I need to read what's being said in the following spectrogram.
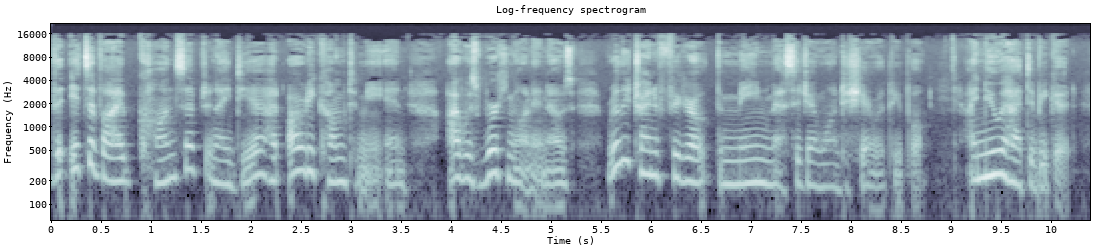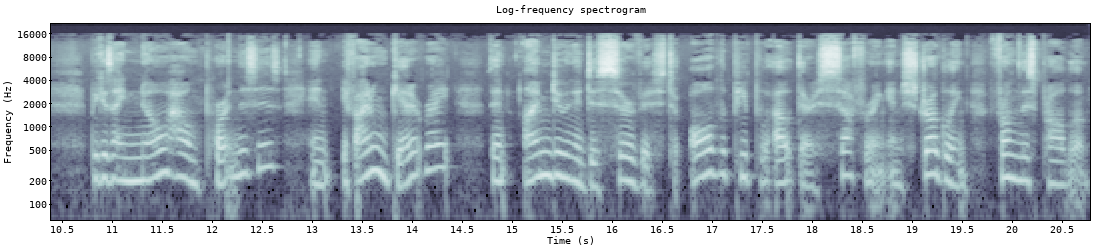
The It's a Vibe concept and idea had already come to me, and I was working on it, and I was really trying to figure out the main message I wanted to share with people. I knew it had to be good because I know how important this is, and if I don't get it right, then I'm doing a disservice to all the people out there suffering and struggling from this problem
